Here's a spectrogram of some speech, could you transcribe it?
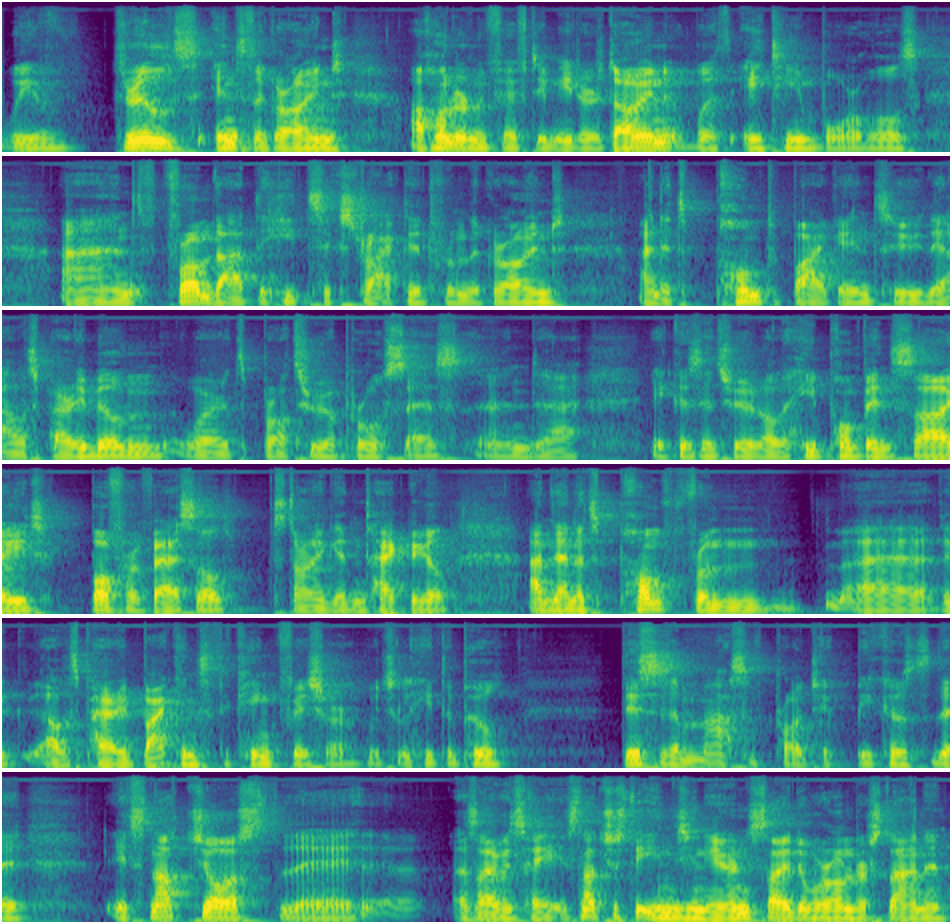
we've drilled into the ground 150 meters down with 18 boreholes, and from that the heat's extracted from the ground and it's pumped back into the Alice Perry building where it's brought through a process and uh, it goes into another heat pump inside, buffer vessel, starting getting technical, and then it's pumped from uh, the Alice Perry back into the Kingfisher, which will heat the pool. This is a massive project because the it's not just the as I would say, it's not just the engineering side that we're understanding;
